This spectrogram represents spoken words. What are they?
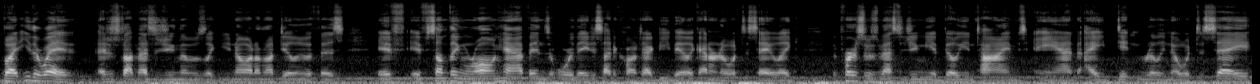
But either way, I just stopped messaging them. I was like, you know what, I'm not dealing with this. If if something wrong happens or they decide to contact eBay, like I don't know what to say. Like the person was messaging me a billion times and I didn't really know what to say.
